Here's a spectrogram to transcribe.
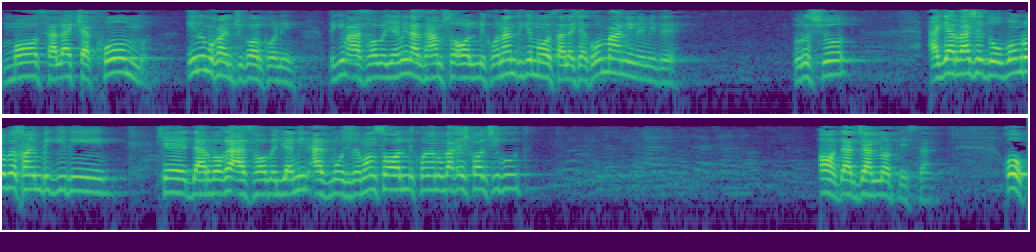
ما سلککم اینو می‌خوایم چیکار کنیم؟ بگیم اصحاب الیمین از هم سوال می‌کنن دیگه ما سلککم معنی نمیده. درست شد؟ اگر وجه دوم رو بخوایم بگیریم که در واقع اصحاب الیمین از مجرمان سوال می‌کنن اون وقت اشکال چی بود؟ آه در جنات نیستن. خب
